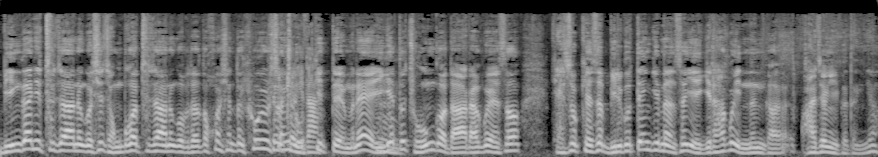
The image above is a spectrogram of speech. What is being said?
민간이 투자하는 것이 정부가 투자하는 것보다도 훨씬 더 효율성이 효율적이다. 높기 때문에 이게 음. 더 좋은 거다라고 해서 계속해서 밀고 땡기면서 얘기를 하고 있는 과정이거든요.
